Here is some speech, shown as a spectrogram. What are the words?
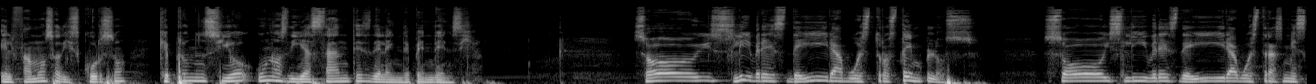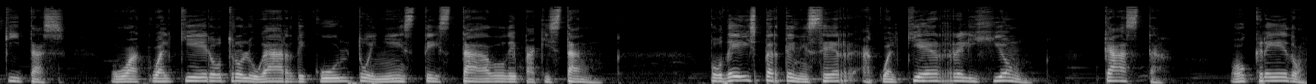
el famoso discurso que pronunció unos días antes de la independencia. Sois libres de ir a vuestros templos, sois libres de ir a vuestras mezquitas o a cualquier otro lugar de culto en este estado de Pakistán podéis pertenecer a cualquier religión, casta o credo.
